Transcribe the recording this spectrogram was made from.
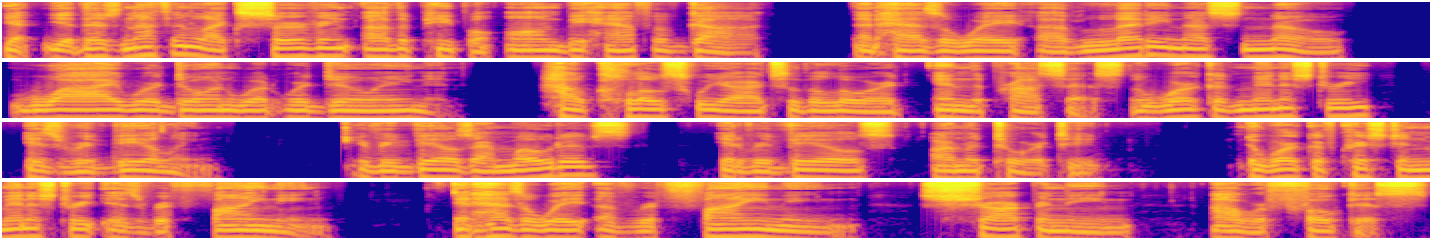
Yet, yet there's nothing like serving other people on behalf of God that has a way of letting us know why we're doing what we're doing and how close we are to the Lord in the process. The work of ministry is revealing. It reveals our motives. It reveals our maturity. The work of Christian ministry is refining. It has a way of refining, sharpening, our focus.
